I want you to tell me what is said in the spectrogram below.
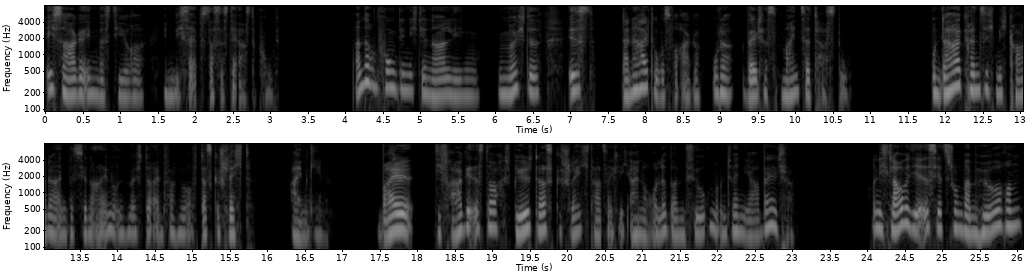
Ich sage, investiere in dich selbst. Das ist der erste Punkt. Der andere Punkt, den ich dir nahelegen möchte, ist deine Haltungsfrage oder welches Mindset hast du? Und da grenze ich mich gerade ein bisschen ein und möchte einfach nur auf das Geschlecht eingehen. Weil die Frage ist doch, spielt das Geschlecht tatsächlich eine Rolle beim Führen und wenn ja, welche? Und ich glaube, dir ist jetzt schon beim Hören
